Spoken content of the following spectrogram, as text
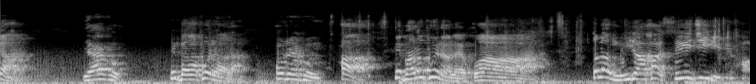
ဟဲ့ရကိုမင်းဘာဖွင့်လာလားဟုတ်တယ်ကိုဟာမင်းဘာလို့ဖွင့်လာလဲကွာတလောက်မီတာခဆေးကြည့်နေတယ်ဟာ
